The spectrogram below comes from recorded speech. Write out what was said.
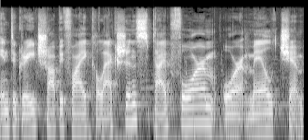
integrate Shopify collections, Typeform, or MailChimp?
